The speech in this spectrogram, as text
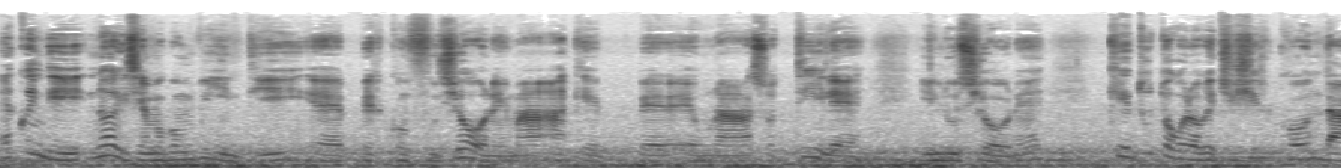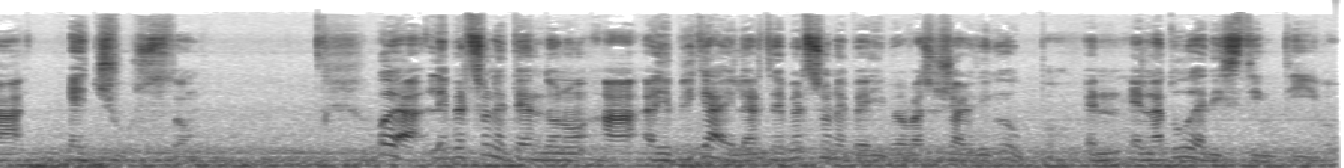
E quindi noi siamo convinti, eh, per confusione, ma anche per una sottile illusione, che tutto quello che ci circonda è giusto. Ora, le persone tendono a replicare le altre persone per i prova sociali di gruppo, è, è natura distintivo,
